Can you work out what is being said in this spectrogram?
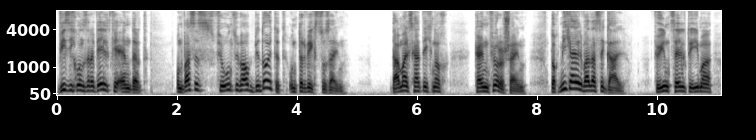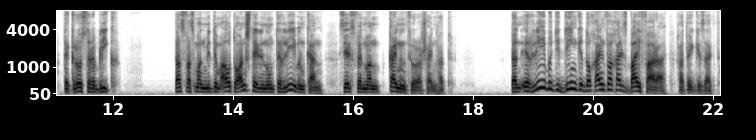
wie sich unsere Welt verändert und was es für uns überhaupt bedeutet, unterwegs zu sein. Damals hatte ich noch keinen Führerschein, doch Michael war das egal. Für ihn zählte immer der größere Blick. Das, was man mit dem Auto anstellen und erleben kann, selbst wenn man keinen Führerschein hat. Dann erlebe die Dinge doch einfach als Beifahrer, hat er gesagt.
